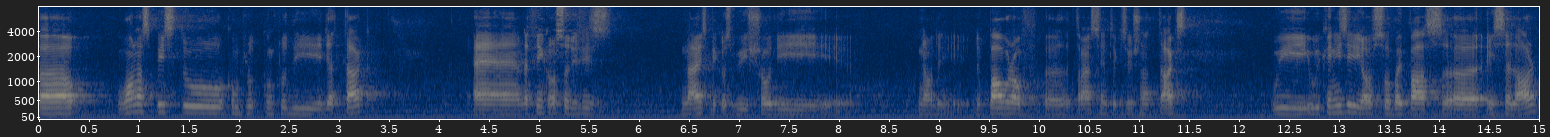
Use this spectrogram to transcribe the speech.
Uh, one last piece to conclude, conclude the, the attack, and I think also this is nice because we show the, you know, the, the power of uh, transient execution attacks. We, we can easily also bypass uh, ASLR.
